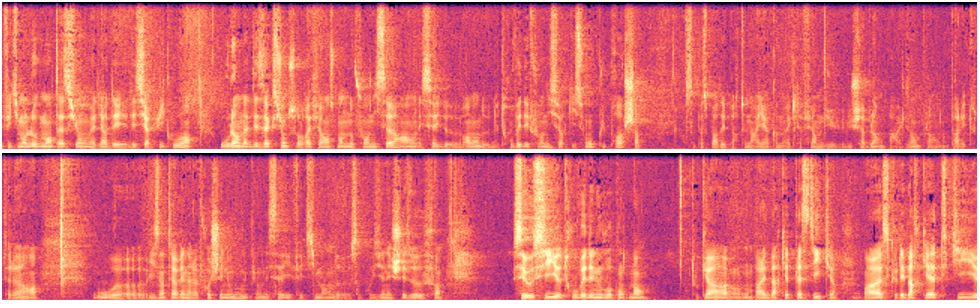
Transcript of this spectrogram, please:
effectivement l'augmentation, on va dire, des, circuits courts, où là on a des actions sur le référencement de nos fournisseurs. Hein. on essaye de, vraiment de, trouver des fournisseurs qui sont au plus proches. ça passe par des partenariats comme avec la ferme du, Chat Blanc par exemple, hein, on en parlait tout à l'heure, où euh, ils interviennent à la fois chez nous et puis on essaye effectivement de s'approvisionner chez eux. c'est aussi euh, trouver des nouveaux contenants. En tout cas, on parlait de barquettes plastiques. Est-ce que les barquettes qui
